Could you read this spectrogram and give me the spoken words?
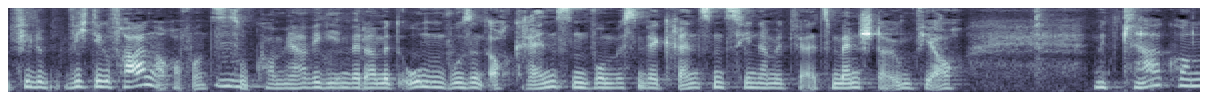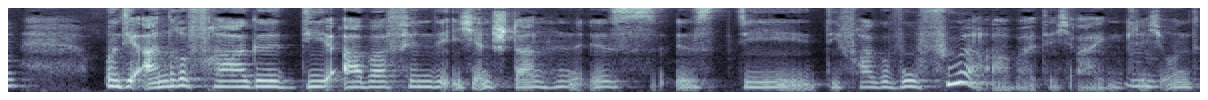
viele wichtige Fragen auch auf uns mhm. zukommen. Ja, wie gehen wir damit um? Wo sind auch Grenzen? Wo müssen wir Grenzen ziehen, damit wir als Mensch da irgendwie auch mit klarkommen? Und die andere Frage, die aber, finde ich, entstanden ist, ist die, die Frage, wofür arbeite ich eigentlich? Mhm. Und,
